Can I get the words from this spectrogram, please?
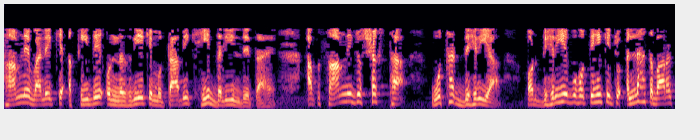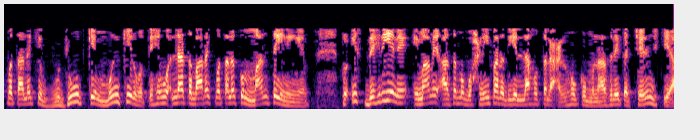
سامنے والے کے عقیدے اور نظریے کے مطابق ہی دلیل دیتا ہے۔ اب سامنے جو شخص تھا وہ تھا دہریا۔ اور دہریے وہ ہوتے ہیں کہ جو اللہ تبارک و تعالیٰ کے وجود کے منکر ہوتے ہیں، وہ اللہ تبارک و تعالیٰ کو مانتے ہی نہیں ہیں۔ تو اس دہریے نے امام اعظم ابو حنیفہ رضی اللہ تعالیٰ عنہ کو مناظرے کا چیلنج کیا۔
